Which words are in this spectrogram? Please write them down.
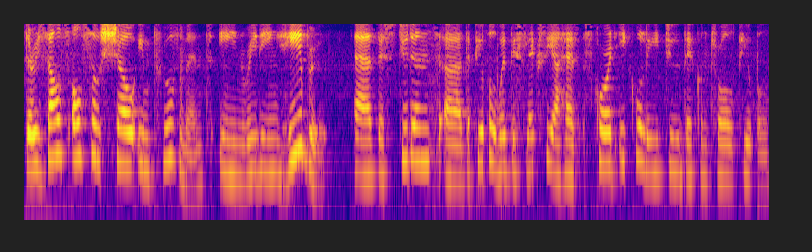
The results also show improvement in reading Hebrew, as the student, uh, the pupil with dyslexia, has scored equally to the control pupil.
